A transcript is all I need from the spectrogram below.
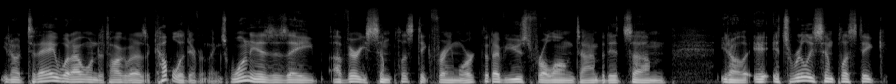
You know, today what I wanted to talk about is a couple of different things. One is is a, a very simplistic framework that I've used for a long time, but it's um, you know it, it's really simplistic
